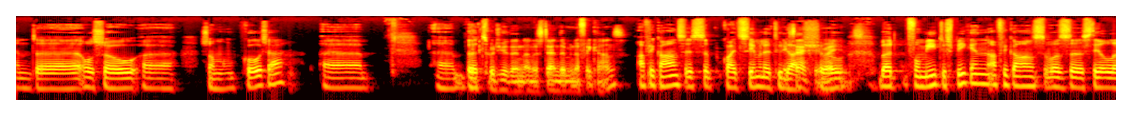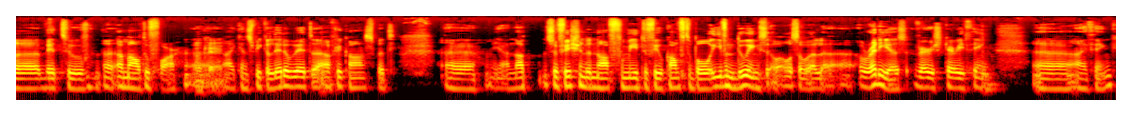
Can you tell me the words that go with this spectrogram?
and uh, also uh, some Xhosa um, um, but, but, could you then understand them in Afrikaans? Afrikaans is uh, quite similar to exactly, Dutch. So, right. But for me to speak in Afrikaans was uh, still a bit too uh, a mile too far. Uh, okay. I can speak a little bit uh, Afrikaans, but uh, yeah, not sufficient enough for me to feel comfortable. Even doing so also already a very scary thing. I think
